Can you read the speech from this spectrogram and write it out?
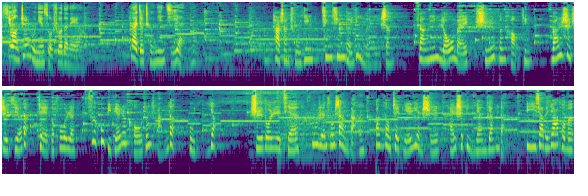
希望真如您所说的那样，那就承您吉言了。踏上楚音轻轻地应了一声，嗓音柔美，十分好听。王氏只觉得这个夫人似乎比别人口中传的不一样。十多日前，夫人从上党搬到这别院时，还是病殃殃的。底下的丫头们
